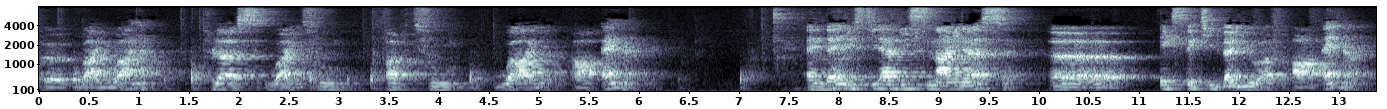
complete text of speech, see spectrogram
uh, y1 plus y2 up to yrn. And then you still have this minus expected value of rn.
